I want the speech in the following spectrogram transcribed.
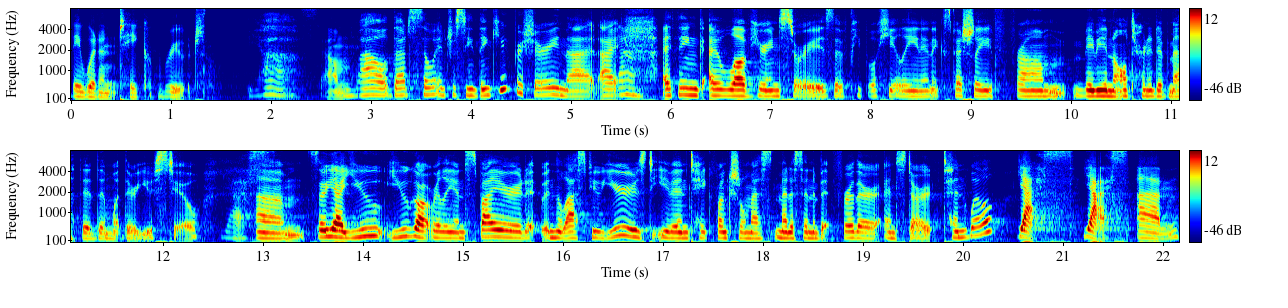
they wouldn't take root. Yeah. So. Wow, that's so interesting. Thank you for sharing that. I yeah. I think I love hearing stories of people healing and especially from maybe an alternative method than what they're used to. Yes. Um, so yeah, you you got really inspired in the last few years to even take functional mes- medicine a bit further and start Tendwell. Yes, yes. Um,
